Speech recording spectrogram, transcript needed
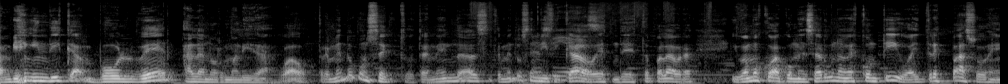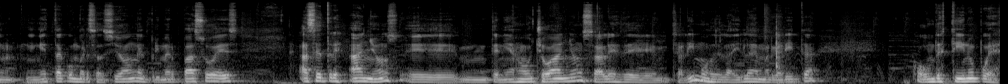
también indica volver a la normalidad. ¡Wow! Tremendo concepto, tremendas, tremendo significado de, esta palabra. Y vamos a comenzar de una vez contigo. Hay tres pasos en, esta conversación. El primer paso es, hace tres años, eh, tenías ocho años, sales de, salimos de la isla de Margarita con un destino pues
